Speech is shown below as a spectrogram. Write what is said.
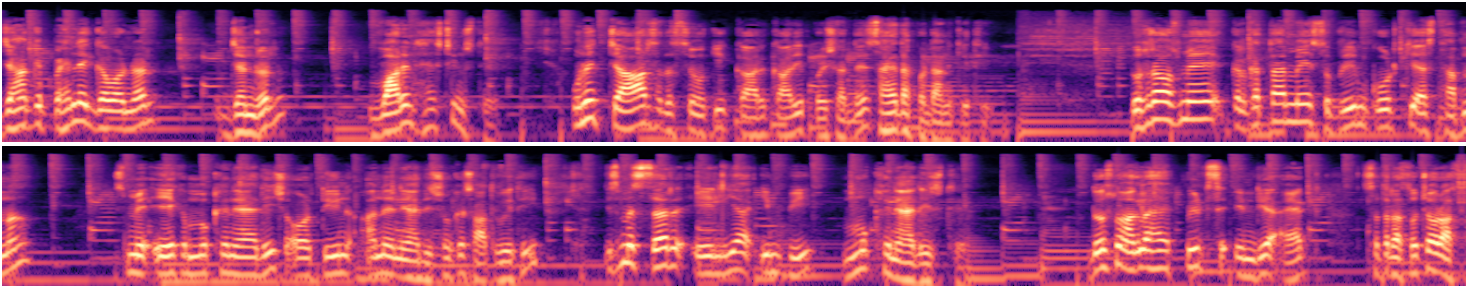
जहाँ के पहले गवर्नर जनरल वारेन हेस्टिंग्स थे। उन्हें चार सदस्यों की कार्यकारी परिषद ने सहायता प्रदान की थी। दूसरा उसमें कलकत्ता में सुप्रीम कोर्ट की स्थापना, इसमें एक मुख्य न्यायाधीश और तीन अन्य न्यायाधीशों के साथ हुई थी। इसमें सर एलिया इम्पी मुख्य न्यायाधीश थे। दोस्तों, अगला है पिट्स इंडिया एक्ट सत्रह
